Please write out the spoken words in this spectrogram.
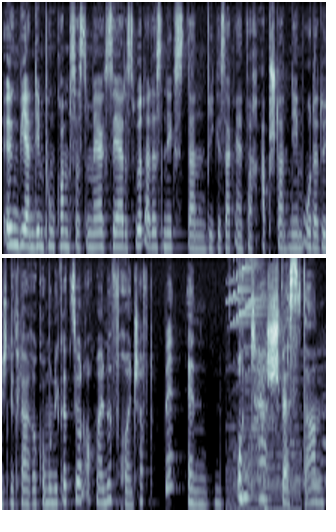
irgendwie an dem Punkt kommst, dass du merkst, ja, das wird alles nichts, dann wie gesagt einfach Abstand nehmen oder durch eine klare Kommunikation auch mal eine Freundschaft beenden. Unter Schwestern.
